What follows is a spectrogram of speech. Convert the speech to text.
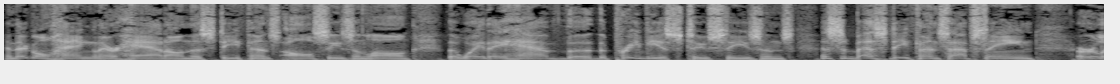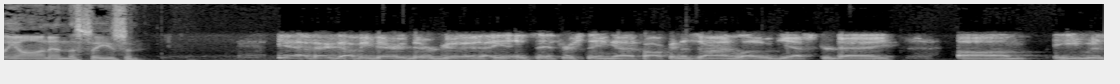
and they're going to hang their hat on this defense all season long, the way they have the the previous two seasons. This is the best defense I've seen early on in the season. Yeah, I mean they're they're good. It's interesting uh, talking to Zion Logue yesterday. Um, he was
